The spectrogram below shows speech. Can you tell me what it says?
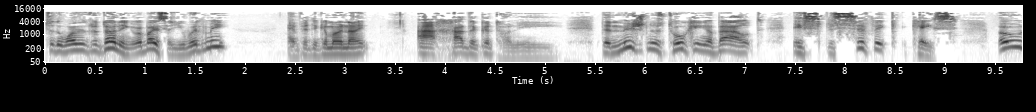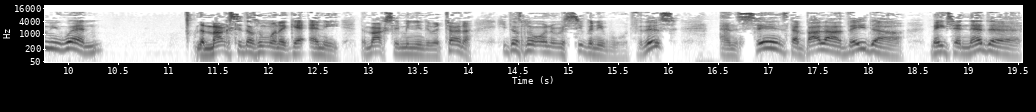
to the one that's returning. Rabbi, are you with me? And for the Gemara 9, The Mishnah is talking about a specific case. Only when the Marse doesn't want to get any, the Marse meaning the returner, he does not want to receive any reward for this. And since the Bala Veda makes a neder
